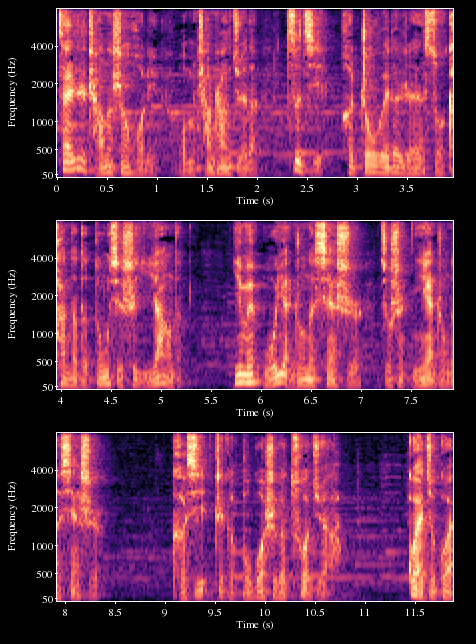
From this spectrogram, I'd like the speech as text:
在日常的生活里，我们常常觉得自己和周围的人所看到的东西是一样的，因为我眼中的现实就是你眼中的现实。可惜这个不过是个错觉啊！怪就怪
